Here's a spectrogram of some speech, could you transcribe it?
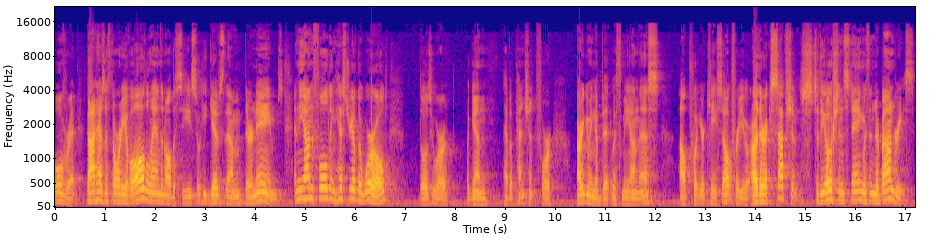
over it. God has authority of all the land and all the seas, so he gives them their names. And the unfolding history of the world, those who are, again, have a penchant for arguing a bit with me on this, I'll put your case out for you. Are there exceptions to the ocean staying within their boundaries?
